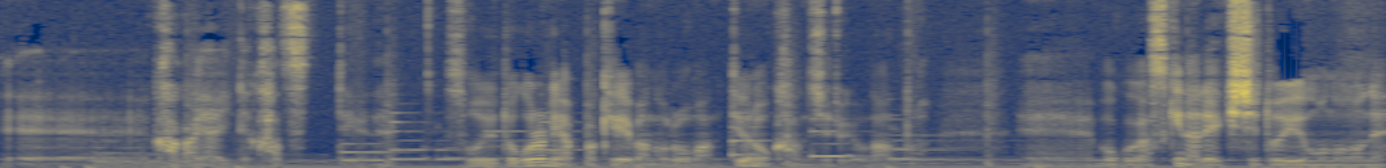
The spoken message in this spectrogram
えー、輝いて勝つっていうね。そういうところにやっぱ競馬のロマンっていうのを感じるよなと、えー、僕が好きな歴史というもののね、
